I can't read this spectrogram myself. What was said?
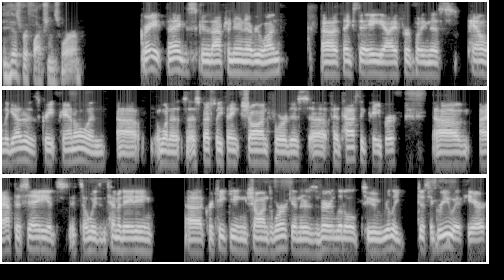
his reflections were. Great, thanks. Good afternoon, everyone. Uh, thanks to AEI for putting this panel together, this great panel. And uh, I want to especially thank Sean for this uh, fantastic paper. Um, I have to say, it's it's always intimidating uh, critiquing Sean's work, and there's very little to really disagree with here.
